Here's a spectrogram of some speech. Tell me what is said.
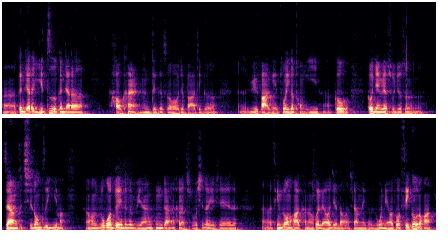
呃更加的一致，更加的好看，嗯，这个时候就把这个呃语法给做一个统一啊，构构建约束就是这样子其中之一嘛。然后，如果对这个语言很感很熟悉的一些呃听众的话，可能会了解到，像那个如果你要做 C 构的话，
